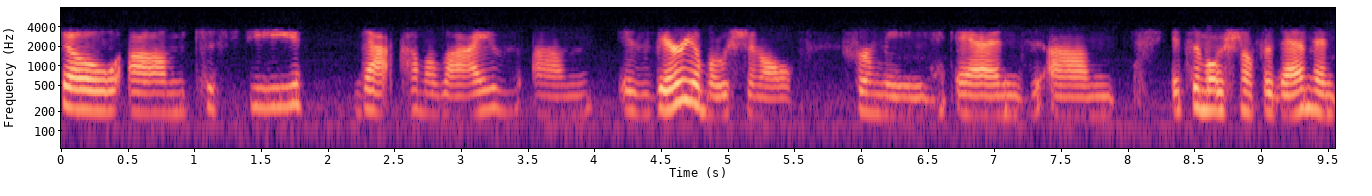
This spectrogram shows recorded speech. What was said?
so um, to see that come alive um, is very emotional for me, and um, it's emotional for them, and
